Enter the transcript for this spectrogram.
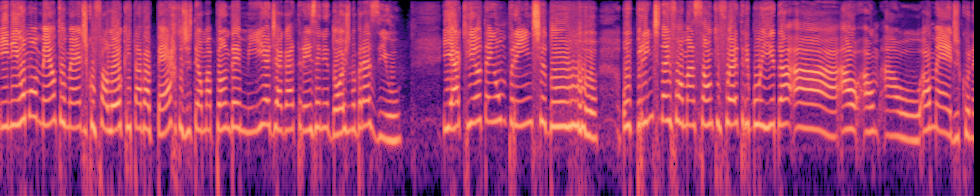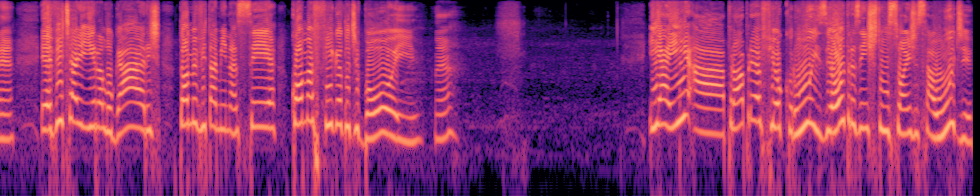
Em nenhum momento o médico falou que estava perto de ter uma pandemia de H3N2 no Brasil. E aqui eu tenho um print do o print da informação que foi atribuída a, ao, ao, ao, médico, né? Evite ir a lugares, tome vitamina C, coma fígado de boi, né? E aí a própria Fiocruz e outras instituições de saúde,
